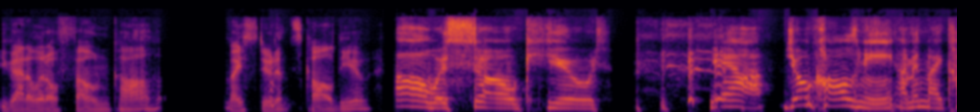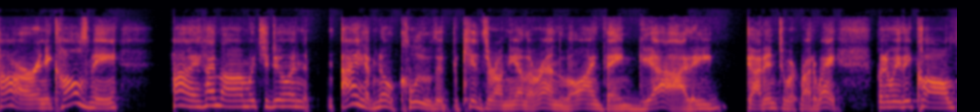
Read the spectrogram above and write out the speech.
You got a little phone call. My students called you. Oh, it was so cute. yeah. Joe calls me. I'm in my car and he calls me. Hi, hi mom, what you doing? I have no clue that the kids are on the other end of the line. Thank God. He got into it right away. But anyway, they called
